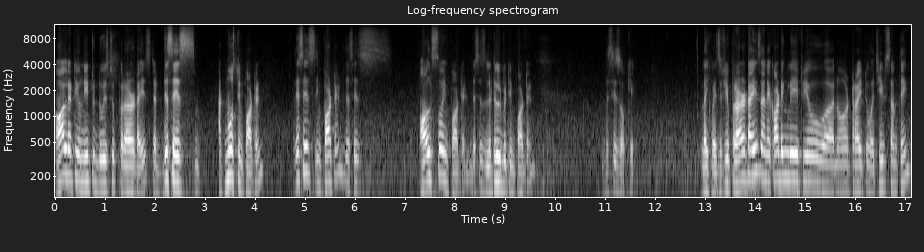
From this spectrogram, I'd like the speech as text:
All that you need to do is to prioritize that this is at most important, this is important, this is also important, this is a little bit important, this is okay. likewise if you prioritize and accordingly if you uh, know try to achieve something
